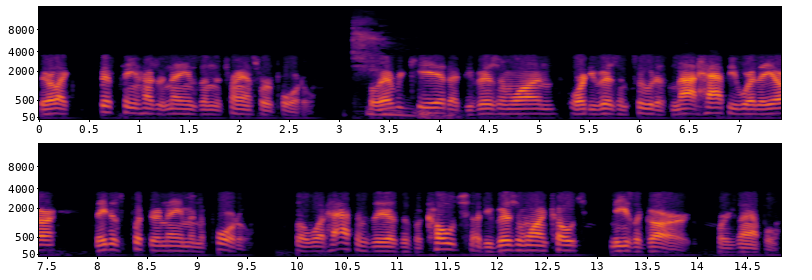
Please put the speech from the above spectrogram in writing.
there are like 1,500 names in the transfer portal. So every kid at Division One or Division Two that's not happy where they are, they just put their name in the portal. So what happens is if a coach, a Division One coach, needs a guard, for example,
